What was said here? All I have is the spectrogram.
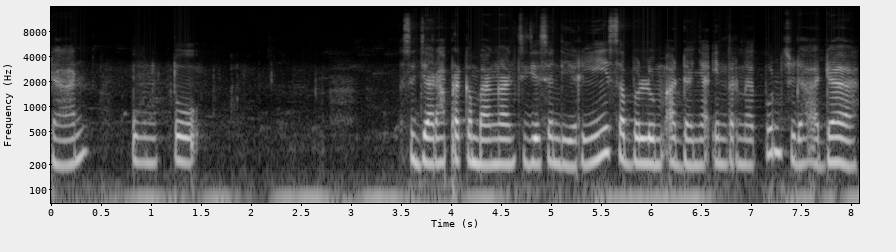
Dan untuk sejarah perkembangan CJ sendiri sebelum adanya internet pun sudah ada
